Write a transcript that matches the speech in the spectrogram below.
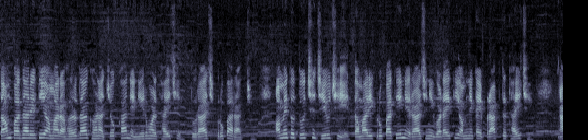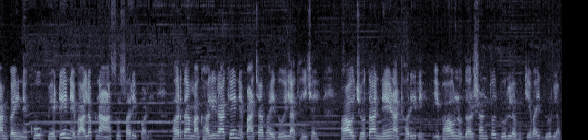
તમ પધારેથી અમારા હરદા ઘણા ચોખ્ખા ને નિર્મળ થાય છે. તો રાજ કૃપા રાખજો. અમે તો તુચ્છ જીવ છીએ. તમારી કૃપાથી ને રાજની વડાઈથી અમને કાંઈ પ્રાપ્ત થાય છે. આમ કહીને ખૂબ ભેટે ને વાલપના આંસુ સરી પડે. હરદામાં ઘાલી રાખે ને પાંચા ભાઈ દોયલા થઈ જાય. ભાવ જોતા નેણા ઠરી રે. એ ભાવનું દર્શન તો દુર્લભ કહેવાય દુર્લભ.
